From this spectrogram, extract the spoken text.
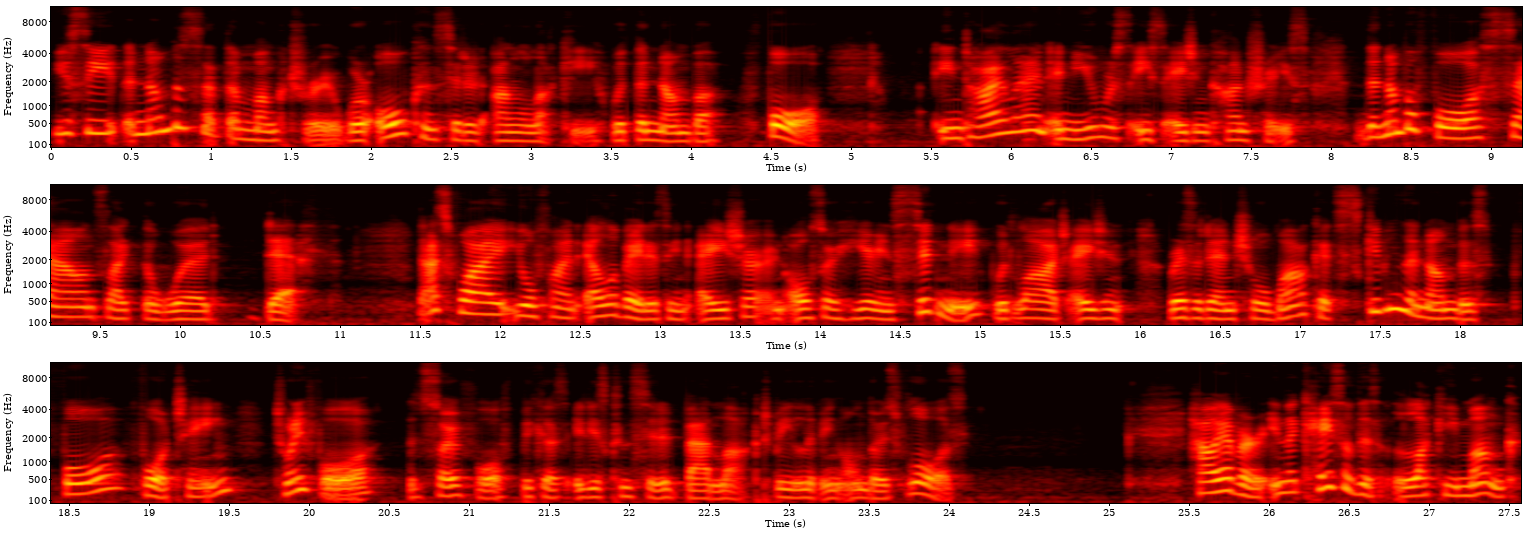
You see, the numbers that the monk drew were all considered unlucky with the number 4. In Thailand and numerous East Asian countries, the number 4 sounds like the word death. That's why you'll find elevators in Asia and also here in Sydney with large Asian residential markets skipping the numbers 4, 14, 24, and so forth because it is considered bad luck to be living on those floors. However, in the case of this lucky monk,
